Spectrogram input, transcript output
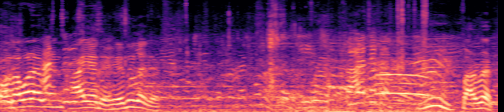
কথা বলে খাই আগে হেভি লাগে। হুম পারফেক্ট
